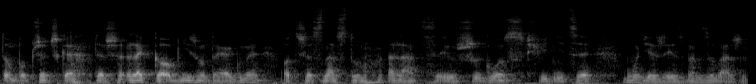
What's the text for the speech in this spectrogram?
tą poprzeczkę też lekko obniżą, tak jak my od 16 lat już głos w Świdnicy młodzieży jest bardzo ważny.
